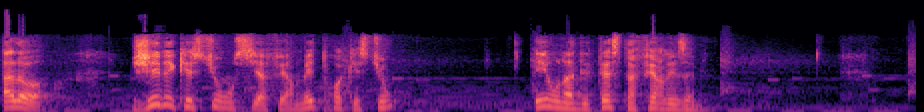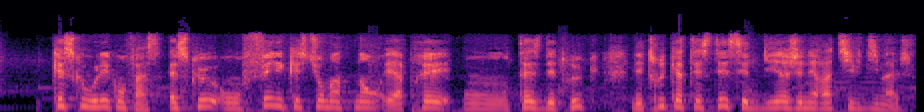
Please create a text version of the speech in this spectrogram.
Alors, j'ai des questions aussi à faire, mes trois questions. Et on a des tests à faire, les amis. Qu'est-ce que vous voulez qu'on fasse? Est-ce qu'on fait les questions maintenant et après on teste des trucs? Les trucs à tester, c'est de l'IA générative d'images.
